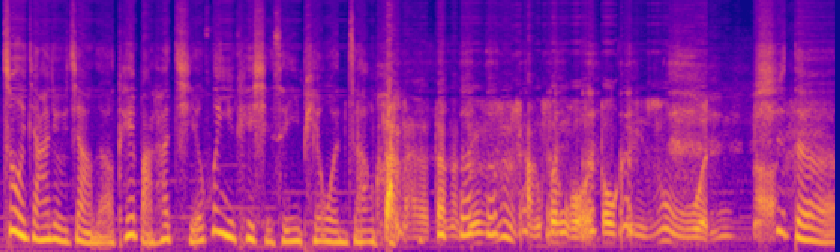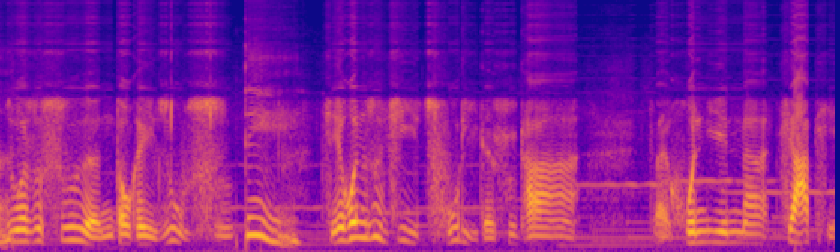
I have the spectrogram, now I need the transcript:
作家就这样的，可以把他结婚也可以写成一篇文章。当然了，当然，就是日常生活都可以入文啊。是的，如果是诗人，都可以入诗。对，结婚日记处理的是他在婚姻啊、家庭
